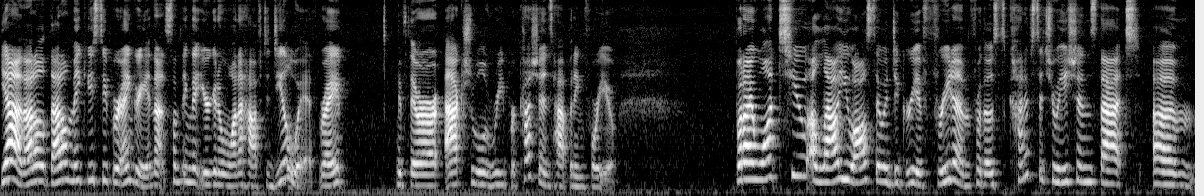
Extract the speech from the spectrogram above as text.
yeah, that'll that'll make you super angry and that's something that you're going to want to have to deal with, right? If there are actual repercussions happening for you. But I want to allow you also a degree of freedom for those kind of situations that um,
